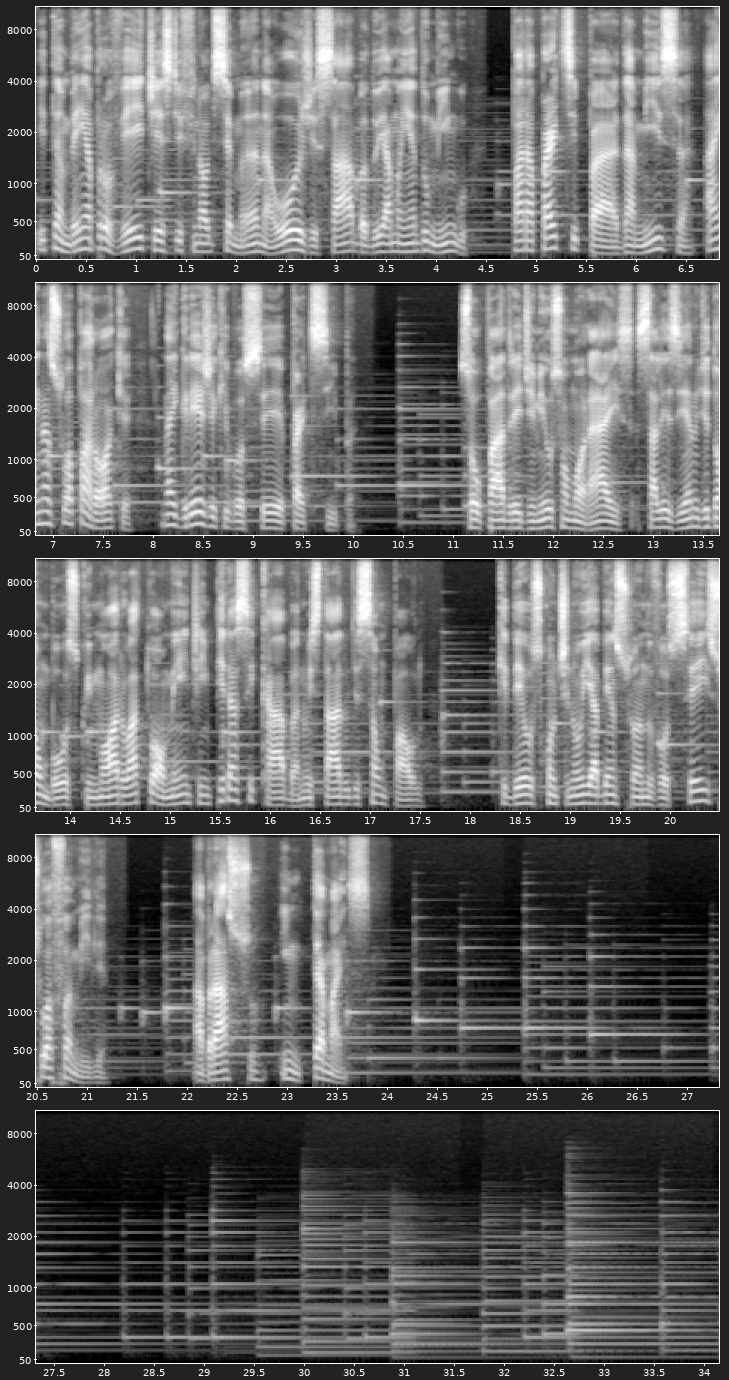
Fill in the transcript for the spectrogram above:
E também aproveite este final de semana, hoje, sábado e amanhã, domingo, para participar da missa aí na sua paróquia, na igreja que você participa. Sou o padre Edmilson Moraes, salesiano de Dom Bosco e moro atualmente em Piracicaba, no estado de São Paulo. Que Deus continue abençoando você e sua família. Abraço e até mais.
